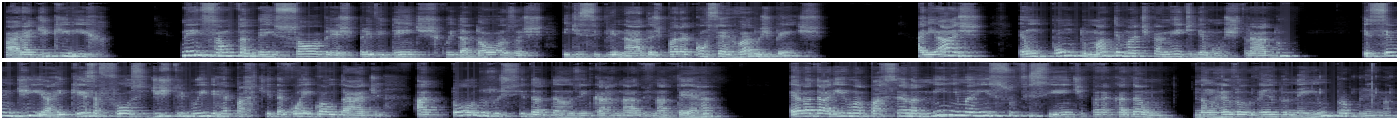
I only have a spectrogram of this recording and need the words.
para adquirir, nem são também sóbrias, previdentes, cuidadosas e disciplinadas para conservar os bens. Aliás, é um ponto matematicamente demonstrado que se um dia a riqueza fosse distribuída e repartida com igualdade a todos os cidadãos encarnados na Terra, ela daria uma parcela mínima insuficiente para cada um, não resolvendo nenhum problema.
